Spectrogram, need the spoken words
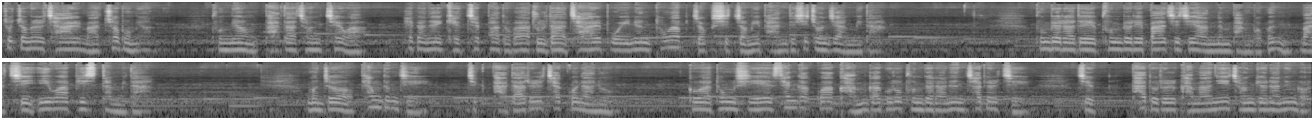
초점을 잘 맞춰보면 분명 바다 전체와 해변의 개체 파도가 둘 다 잘 보이는 통합적 시점이 반드시 존재합니다. 분별하되 분별에 빠지지 않는 방법은 마치 이와 비슷합니다. 먼저 평등지, 즉 바다를 찾고 난 후 그와 동시에 생각과 감각으로 분별하는 차별지, 즉 파도를 가만히 정견하는 것,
